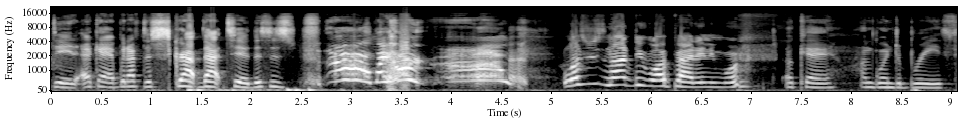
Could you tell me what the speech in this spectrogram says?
Dude, okay, I'm gonna have to scrap that too. This is. Oh, my heart! Ow! Let's just not do Wattpad anymore. Okay, I'm going to breathe.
